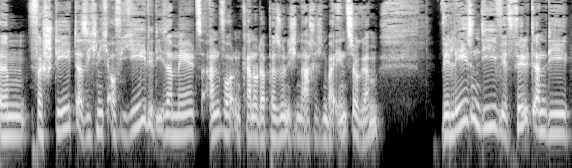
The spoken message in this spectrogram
ähm, versteht, dass ich nicht auf jede dieser Mails antworten kann oder persönliche Nachrichten bei Instagram Wir lesen die, wir filtern die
